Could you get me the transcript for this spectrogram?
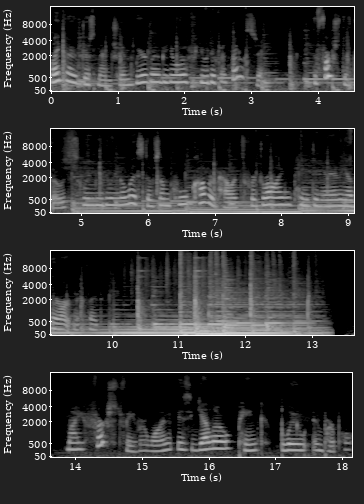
Like I've just mentioned, we are going to be doing a few different things today. The first of those is going to be doing a list of some cool color palettes for drawing, painting, and any other art method. My first favorite one is yellow, pink, blue, and purple.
